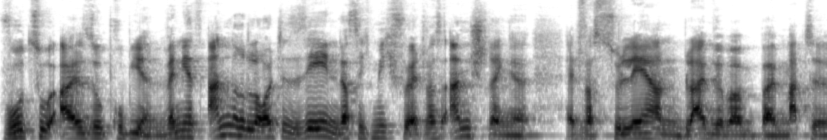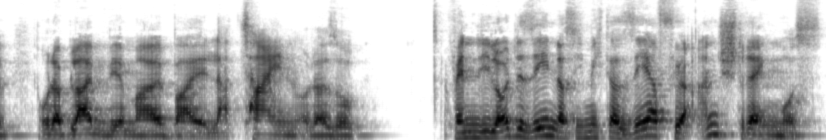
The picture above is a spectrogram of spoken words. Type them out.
Wozu also probieren? Wenn jetzt andere Leute sehen, dass ich mich für etwas anstrenge, etwas zu lernen, bleiben wir bei, bei Mathe oder bleiben wir mal bei Latein oder so, wenn die Leute sehen, dass ich mich da sehr für anstrengen muss,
